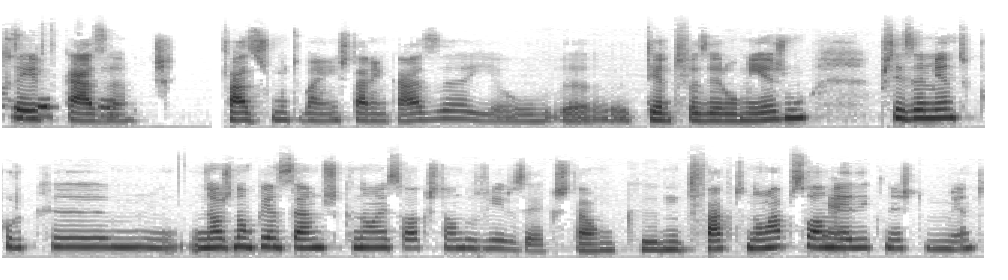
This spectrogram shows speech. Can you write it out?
sair de casa fazes muito bem estar em casa e eu uh, tento fazer o mesmo, precisamente porque hum, nós não pensamos que não é só a questão do vírus, é a questão que de facto não há pessoal é. médico neste momento,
